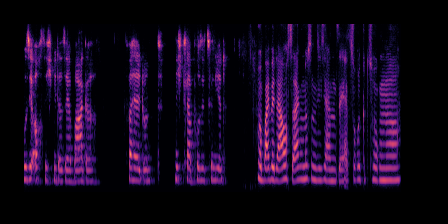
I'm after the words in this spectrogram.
wo sie auch sich wieder sehr vage verhält und nicht klar positioniert. Wobei wir da auch sagen müssen, sie ist ja eine sehr zurückgezogene,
